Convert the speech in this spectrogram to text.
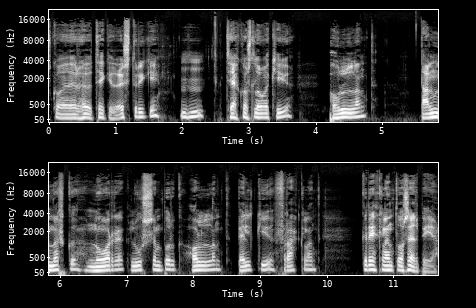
sko, þeir höfðu tekið Austuríki, mhm, Tjekkoslovakíu Pólland Danmörku, Noreg, Lúsemburg Holland, Belgíu, Frakland Greikland og Serbía.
